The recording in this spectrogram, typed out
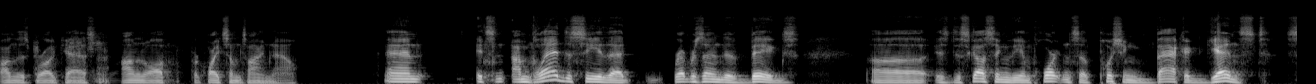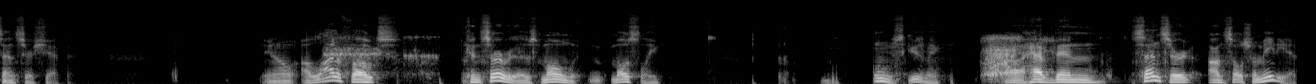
on this broadcast on and off for quite some time now. And it's I'm glad to see that Representative Biggs uh, is discussing the importance of pushing back against censorship. You know, a lot of folks, conservatives mo- mostly, ooh, excuse me, uh, have been censored on social media.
